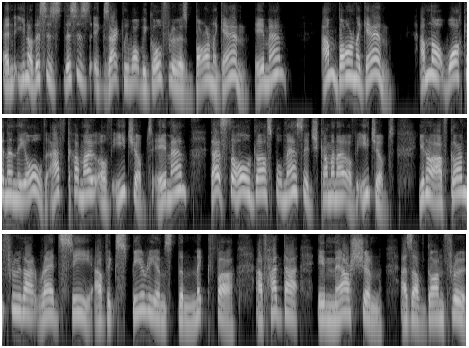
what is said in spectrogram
And you know, this is this is exactly what we go through as born again. Amen. I'm born again. I'm not walking in the old. I've come out of Egypt. Amen. That's the whole gospel message coming out of Egypt. You know, I've gone through that Red Sea. I've experienced the mikvah. I've had that immersion as I've gone through.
